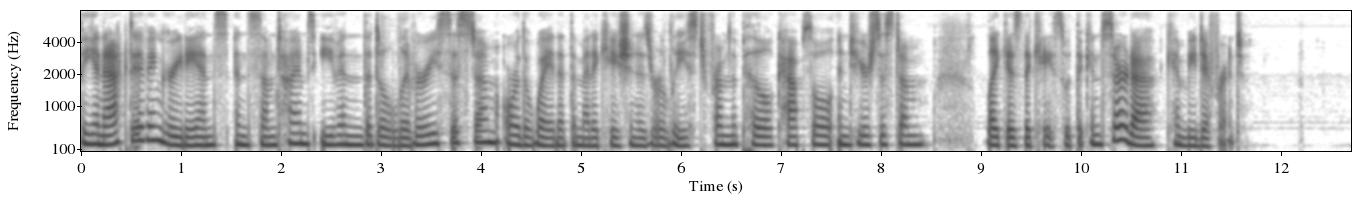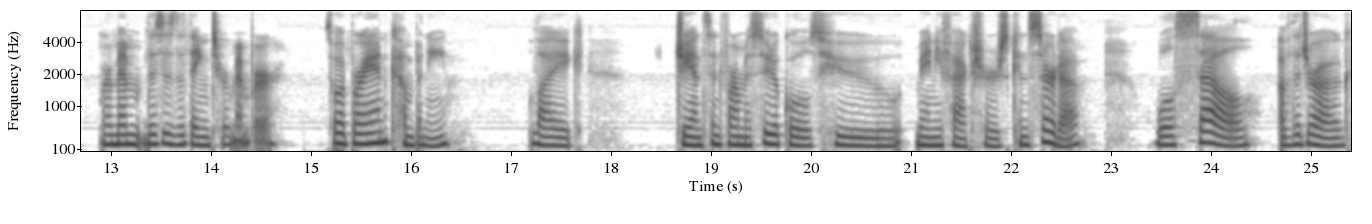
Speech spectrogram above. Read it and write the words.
The inactive ingredients and sometimes even the delivery system or the way that the medication is released from the pill capsule into your system, like is the case with the Concerta, can be different. Remember, this is the thing to remember. So, a brand company like Janssen Pharmaceuticals, who manufactures Concerta, will sell of the drug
